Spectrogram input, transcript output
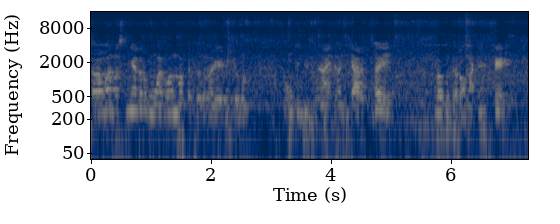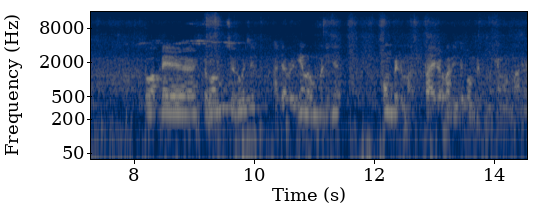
તો મોજ મસ્તી ત્યાં કરું, હું ફોનમાં કરતો તમારી વિડીયોમાં. હું કીધું છું, નાઈ ધોઈને ચાર થઈ. મગ ઉતારવા માટે રેડી તો આપણે કરવાનું છે ખબર છે? આજે આપણે ગેમ રમવાની છે કોમ્પ્યુટરમાં ટ્રાય કરવાની છે કોમ્પ્યુટરમાં ગેમ રમવાની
